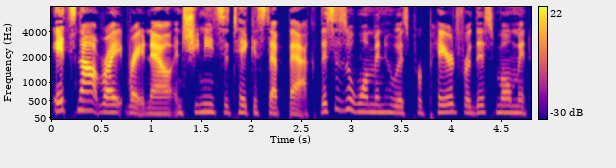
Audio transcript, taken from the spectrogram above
it's not right right now, and she needs to take a step back. This is a woman who is prepared for this moment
